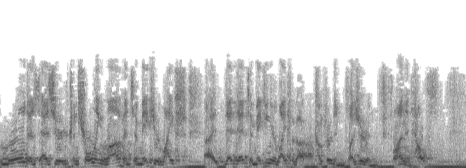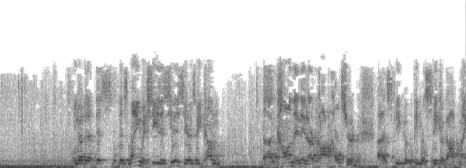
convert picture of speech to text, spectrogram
world as, as you're controlling love and to make your life, uh, dead, dead to making your life about comfort and pleasure and fun and health. You know, the, this, this language Jesus used here has become uh, common in our pop culture. Uh, speak, people speak about my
